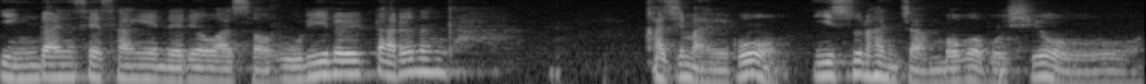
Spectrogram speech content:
인간 세상에 내려와서 우리를 따르는가? 가지 말고 이 술 한 잔 먹어보시오.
